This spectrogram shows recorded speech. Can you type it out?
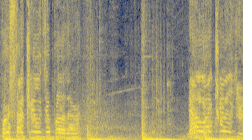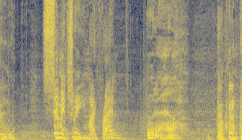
First I killed your brother. Now I kill you. Symmetry, my friend. Go to hell.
